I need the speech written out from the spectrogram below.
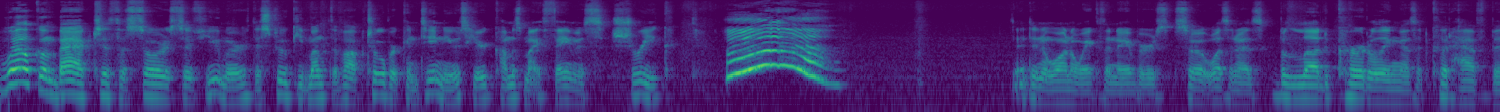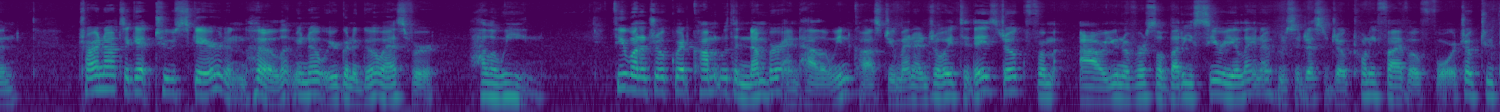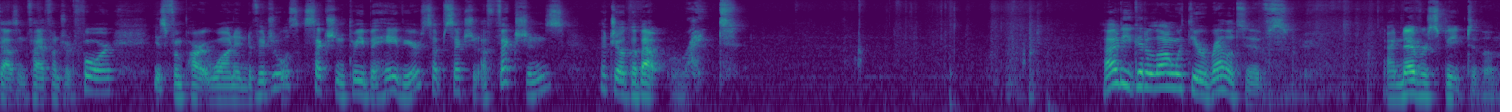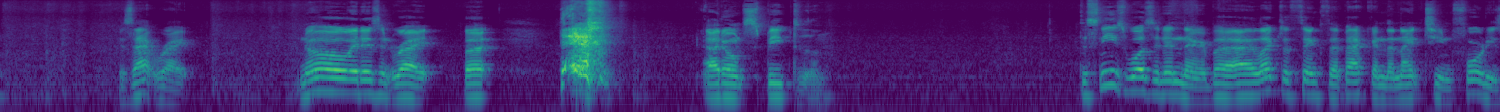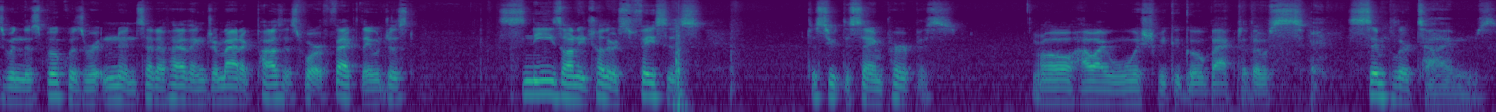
Welcome back to Thesaurus of Humor. The spooky month of October continues. Here comes my famous shriek. Ah! I didn't want to wake the neighbors, so it wasn't as blood curdling as it could have been. Try not to get too scared and let me know what you're going to go as for Halloween. You want a joke, read comment with a number and Halloween costume and enjoy today's joke from our universal buddy Siri Elena, who suggested joke 2504. Joke 2504 is from part 1 Individuals, section 3 Behavior, subsection Affections, a joke about right. How do you get along with your relatives? I never speak to them. Is that right? No, it isn't right, but I don't speak to them. The sneeze wasn't in there, but I like to think that back in the 1940s when this book was written, instead of having dramatic pauses for effect, they would just sneeze on each other's faces to suit the same purpose. Oh, how I wish we could go back to those simpler times.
